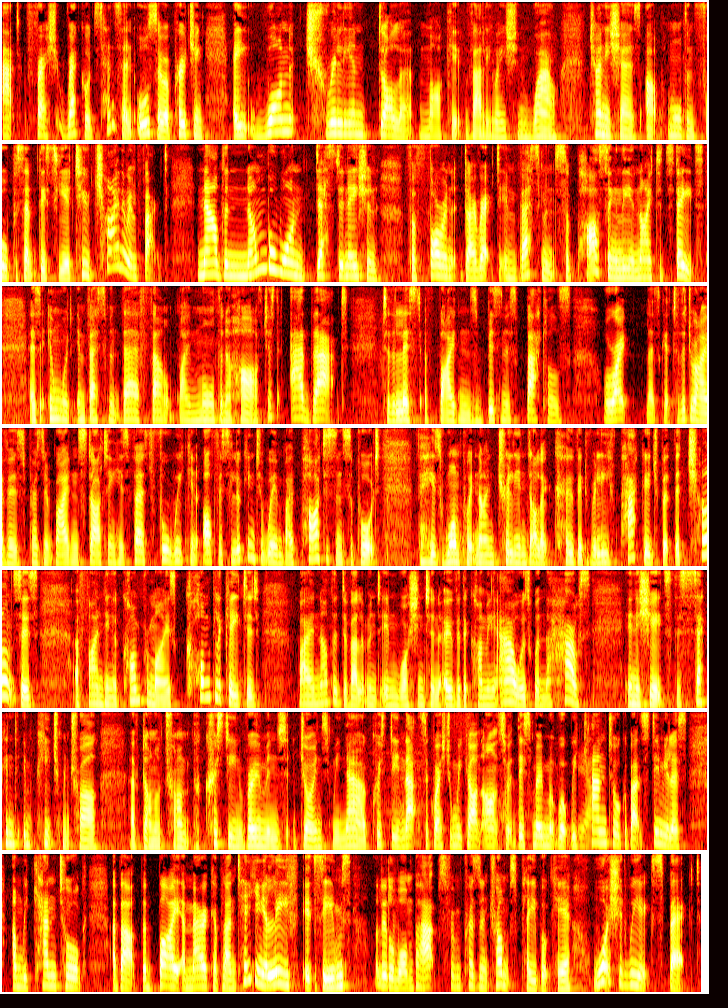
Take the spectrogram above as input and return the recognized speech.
at fresh records. Tencent also approaching a $1 trillion market valuation. Wow. Chinese shares up more than 4% this year, too. China, in fact, now the number one destination for foreign direct investment, surpassing the United States as inward investment there fell by more than a half. Just add that to the list of Biden's business battles. All right, let's get to the drivers. President Biden starting his first full week in office looking to win bipartisan support for his $1.9 trillion COVID relief package, but the chances of finding a compromise complicated by another development in Washington over the coming hours when the House initiates the second impeachment trial of Donald Trump. Christine Romans joins me now. Christine, that's a question we can't answer at this moment, but we yeah. can talk about stimulus and we can talk about the Buy America plan, taking a leaf, it seems, a little one perhaps, from President Trump's playbook here. What should we expect?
